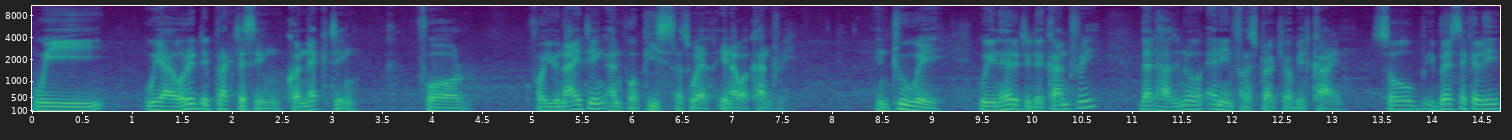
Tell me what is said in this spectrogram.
we, we are already practicing connecting for, for uniting and for peace as well in our country in two ways we inherited a country that has no any infrastructure of its kind. So we basically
